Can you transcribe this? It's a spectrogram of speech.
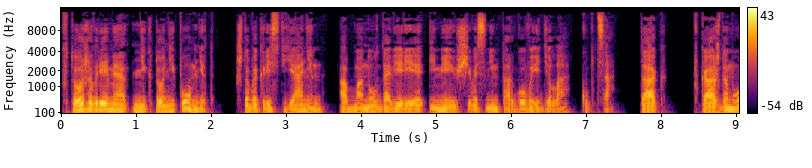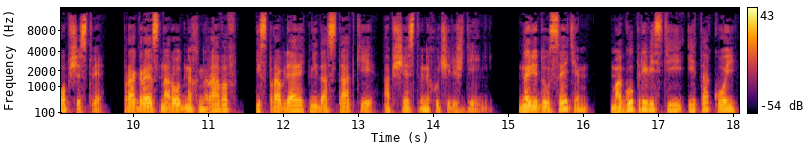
В то же время никто не помнит, чтобы крестьянин обманул доверие имеющего с ним торговые дела купца. Так, в каждом обществе прогресс народных нравов исправляет недостатки общественных учреждений. Наряду с этим Могу привести и такой,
